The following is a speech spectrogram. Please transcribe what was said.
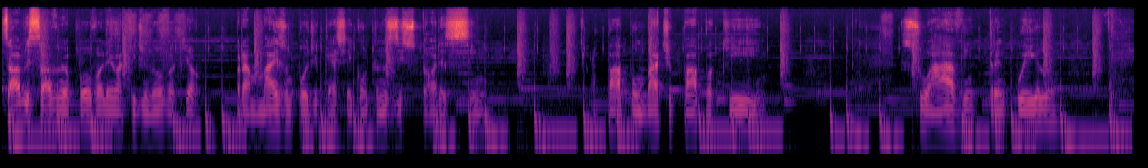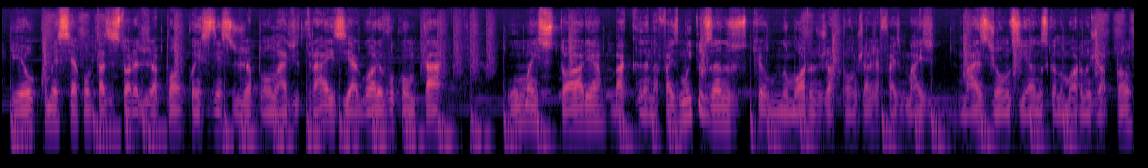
Salve, salve meu povo, olha eu aqui de novo aqui, ó, para mais um podcast aí contando as histórias assim. Um papo, um bate-papo aqui suave, tranquilo. Eu comecei a contar as histórias do Japão, coincidências do Japão lá de trás, e agora eu vou contar uma história bacana. Faz muitos anos que eu não moro no Japão já, já faz mais de, mais de 11 anos que eu não moro no Japão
